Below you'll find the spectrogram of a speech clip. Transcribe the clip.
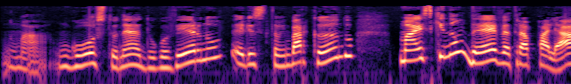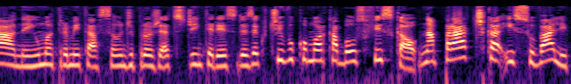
uma, um gosto né, do governo, eles estão embarcando mas que não deve atrapalhar nenhuma tramitação de projetos de interesse do Executivo, como o arcabouço fiscal. Na prática, isso vale?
